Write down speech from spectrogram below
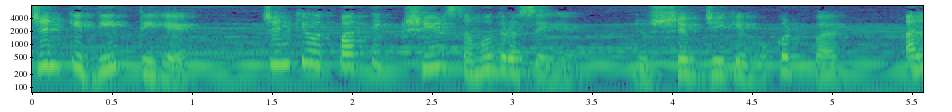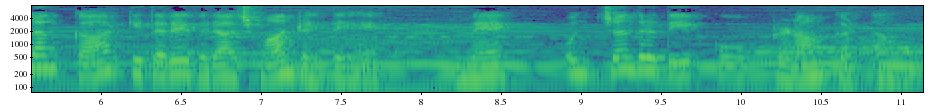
जिनकी दीप्ति है, जिनकी उत्पत्ति क्षीर समुद्र से है, जो शिव जी के मुकुट पर अलंकार की तरह विराजमान रहते हैं। मैं उन चंद्र देव को प्रणाम करता हूँ।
